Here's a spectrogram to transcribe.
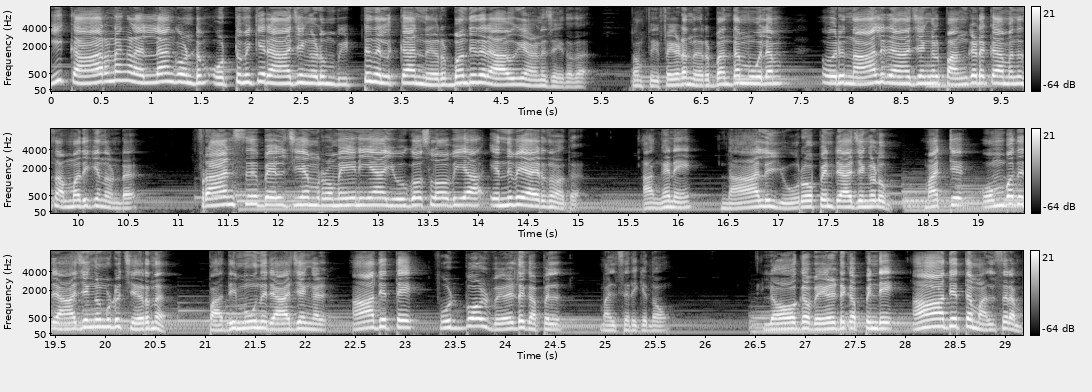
ഈ കാരണങ്ങളെല്ലാം കൊണ്ടും ഒട്ടുമിക്ക രാജ്യങ്ങളും വിട്ടുനിൽക്കാൻ നിർബന്ധിതരാവുകയാണ് ചെയ്തത്. ഇപ്പം ഫിഫയുടെ നിർബന്ധം മൂലം ഒരു നാല് രാജ്യങ്ങൾ പങ്കെടുക്കാമെന്ന് സമ്മതിക്കുന്നുണ്ട്. ഫ്രാൻസ് ബെൽജിയം റൊമേനിയ യൂഗോസ്ലോവിയ എന്നിവയായിരുന്നു അത്. അങ്ങനെ നാല് യൂറോപ്യൻ രാജ്യങ്ങളും മറ്റ് ഒമ്പത് രാജ്യങ്ങളും കൂടി ചേർന്ന് പതിമൂന്ന് രാജ്യങ്ങൾ ആദ്യത്തെ ഫുട്ബോൾ വേൾഡ് കപ്പിൽ മത്സരിക്കുന്നു. ലോക വേൾഡ് കപ്പിന്റെ ആദ്യത്തെ മത്സരം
